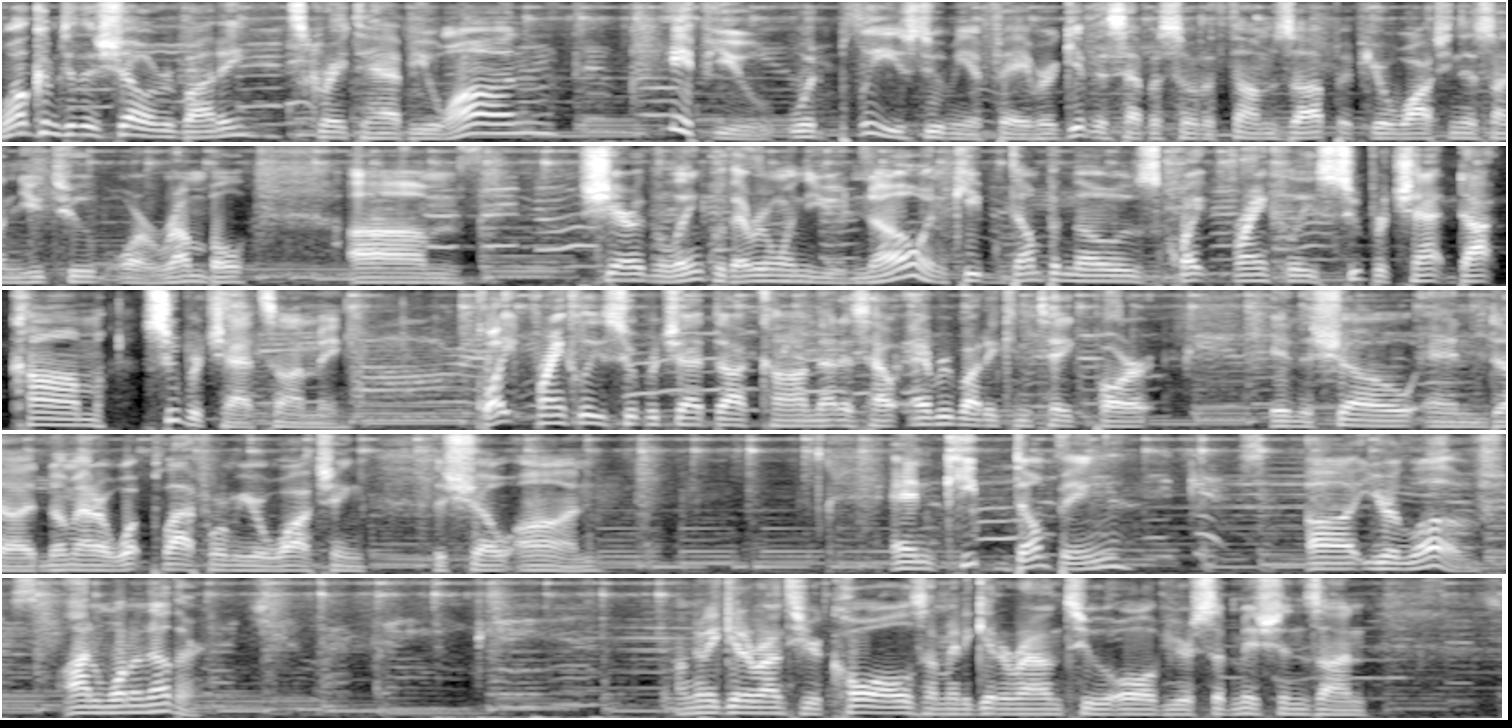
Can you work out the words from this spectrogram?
Welcome to the show, everybody. It's great to have you on. If you would please do me a favor, give this episode a thumbs up if you're watching this on YouTube or Rumble. Um, share the link with everyone you know and keep dumping those, quite frankly, superchat.com super chats on me. Quite frankly, superchat.com. That is how everybody can take part in the show, and uh, no matter what platform you're watching the show on. And keep dumping uh, your love on one another. I'm going to get around to your calls. I'm going to get around to all of your submissions on,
